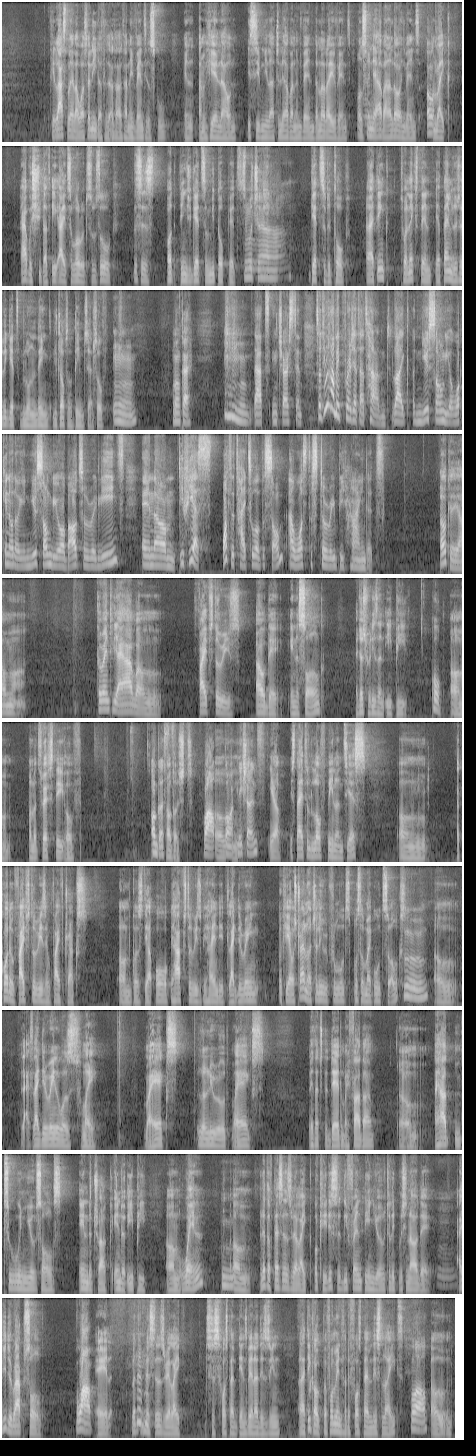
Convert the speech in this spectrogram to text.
Okay, last night I was actually at, at, at an event in school, and I'm here now. This evening I actually have an event, another event. On Sunday I have another event. I'm like, I have a shoot at AI tomorrow too. So this is all the things you get to meet up with, Yeah. get to the top. And I think to an extent, your time usually gets blown, then you drop some things yourself. Mm-hmm. Okay. That's interesting. So, do you have a project at hand, like a new song you're working on, or a new song you're about to release? And um, if yes, what's the title of the song, and what's the story behind it? Okay, um, currently I have um five stories out there in a song. I just released an EP Oh, um on the twelfth day of August. August. Wow, Um, congratulations. Yeah, it's titled Love, Pain, and Tears. Um, I call them five stories and five tracks, um, because they are all they have stories behind it. Like the rain. Okay, I was trying to actually promote most of my old songs. Um, like, like the rain was my my ex, Lonely Road, my ex, Letter to the Dead, my father. Um, I had two new songs in the track, in the EP, um, when um, a lot of persons were like, okay, this is a different thing you're actually pushing out there. I did a rap song, Wow. and a lot of persons were like, this is first time Kings Bernard is in. And I think I was performing for the first time this night. Wow. Um,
